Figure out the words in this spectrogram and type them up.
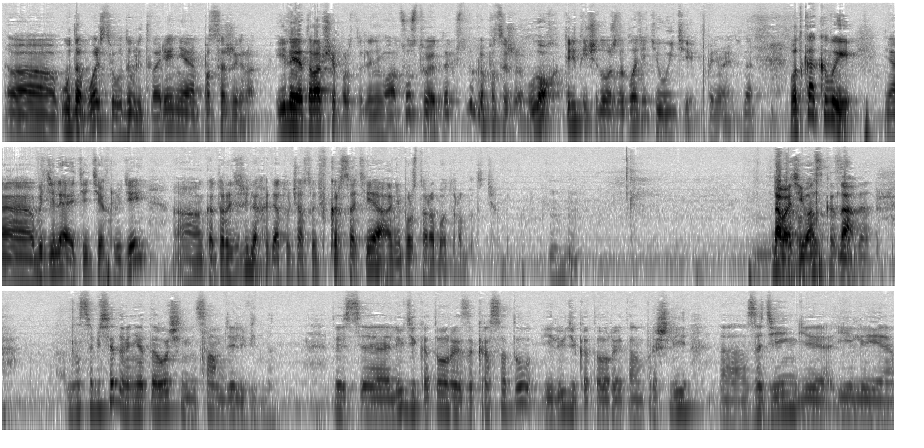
э, удовольствия, удовлетворения пассажира. Или это вообще просто для него отсутствует. Так что такое пассажир? Лох, 3000 должен заплатить и уйти, понимаете, да? Вот как вы э, выделяете тех людей, э, которые действительно хотят участвовать в красоте, а не просто работу работать? Угу. Давайте, Иван. Сказать, да. да. На собеседовании это очень на самом деле видно. То есть э, люди, которые за красоту, и люди, которые там пришли э, за деньги или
